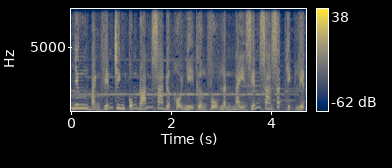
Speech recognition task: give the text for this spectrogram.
nhưng Bành Viễn Trinh cũng đoán ra được hội nghị thường vụ lần này diễn ra rất kịch liệt.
